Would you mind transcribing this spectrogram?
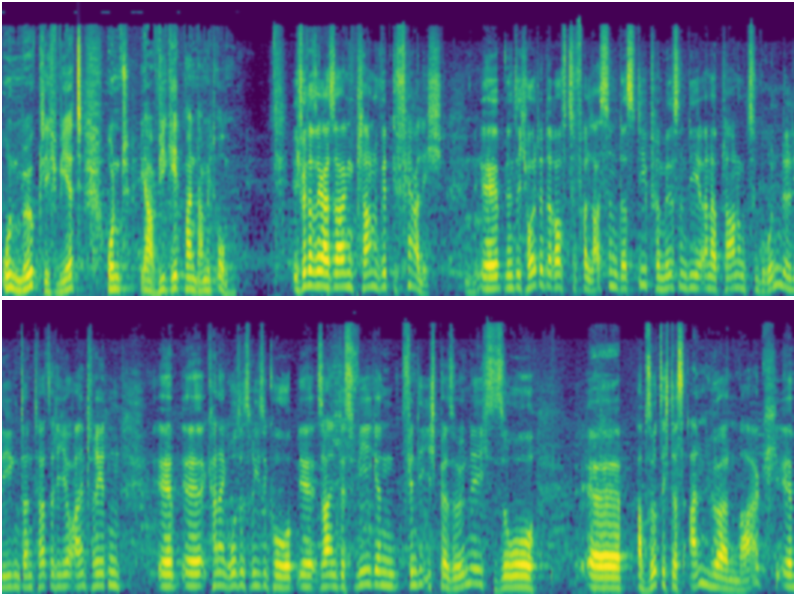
unmöglich wird. Und ja, wie geht man damit um? Ich würde sogar sagen, Planung wird gefährlich. Mhm. Äh, denn sich heute darauf zu verlassen, dass die Prämissen, die einer Planung zugrunde liegen, dann tatsächlich auch eintreten, äh, äh, kann ein großes Risiko sein. Deswegen finde ich persönlich so äh, absurd sich das anhören mag, äh,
